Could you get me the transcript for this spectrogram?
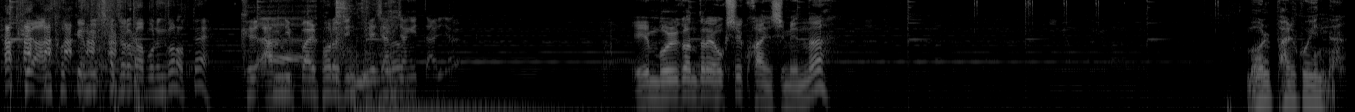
그 암컷 괴물 찾으러 가보는 건 어때? 그 앞니빨 벌어진 대장장이 딸려? 이 물건들에 혹시 관심 있나? 뭘 팔고 있나?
